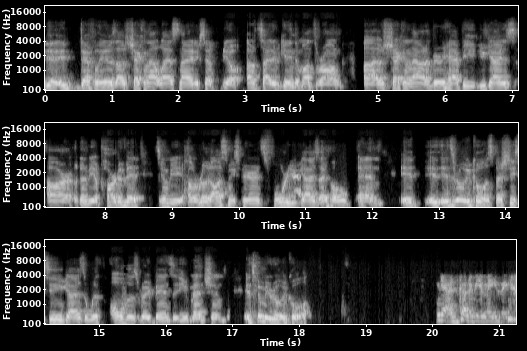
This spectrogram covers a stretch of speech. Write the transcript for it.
Yeah, it definitely is. I was checking out last night, except you know, outside of getting the month wrong, uh, I was checking it out. I'm very happy you guys are going to be a part of it. It's going to be a really awesome experience for you guys, I hope, and it, it it's really cool, especially seeing you guys with all those great bands that you mentioned. It's going to be really cool. Yeah, it's gonna be amazing.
